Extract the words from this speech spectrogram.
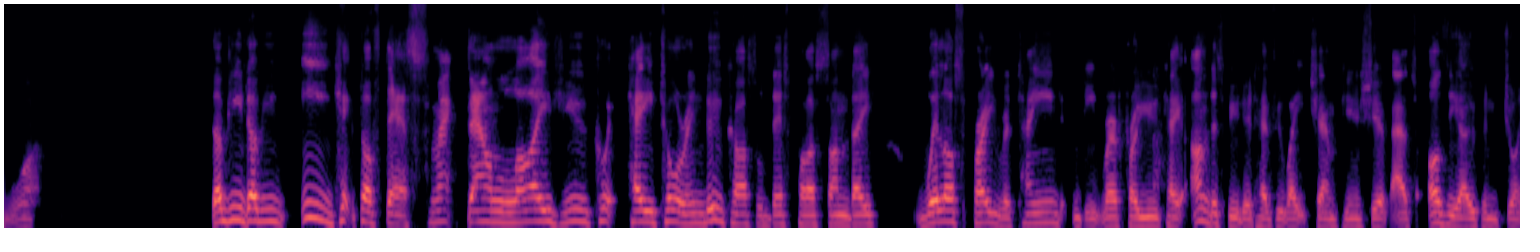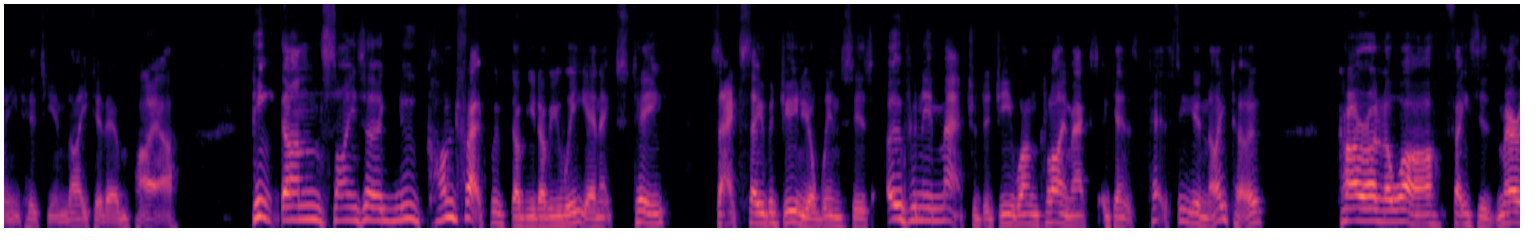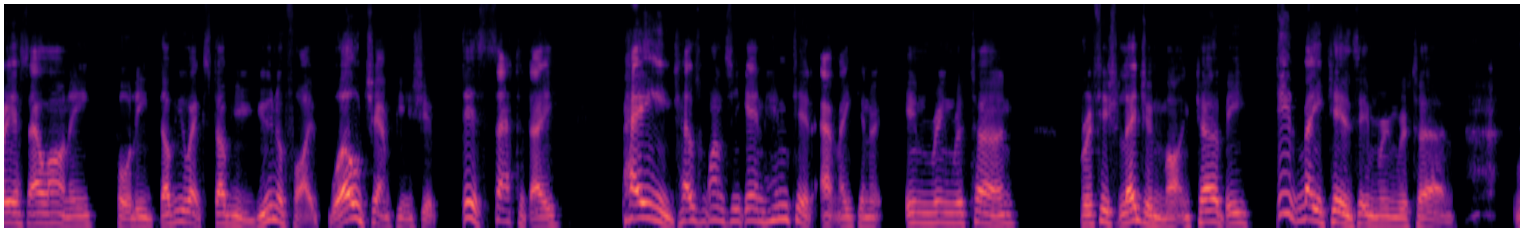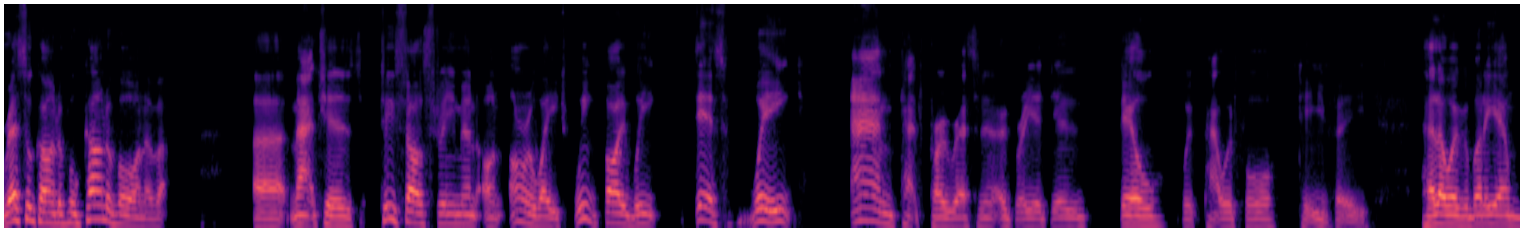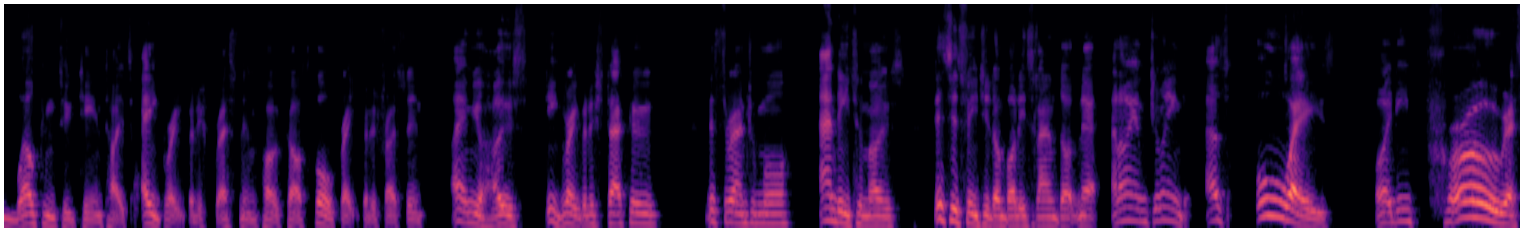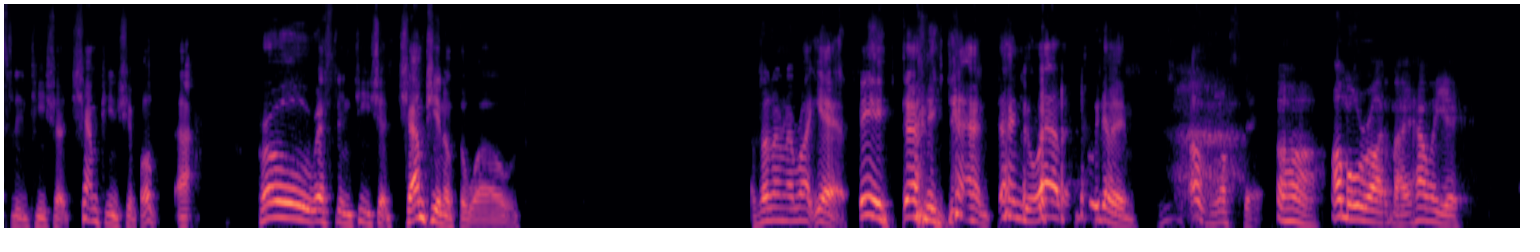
one. WWE kicked off their SmackDown Live UK tour in Newcastle this past Sunday. Will Ospreay retained the RevPro UK Undisputed Heavyweight Championship as Aussie Open joined his United Empire. Pete Dunne signs a new contract with WWE NXT. Zack Sabre Jr. wins his opening match of the G1 Climax against Tetsuya Naito. Cara Noir faces Marius Al-Ani for the WXW Unified World Championship this Saturday. Paige has once again hinted at making an in ring return. British legend Martin Kirby did make his in ring return. Wrestle Carnival Carnival of Honor, uh, matches, two stars streaming on ROH week by week this week, and Catch Pro Wrestling agree a deal, deal with Powered 4 TV. Hello, everybody, and welcome to Tea and Tights, a Great British Wrestling podcast for Great British Wrestling. I am your host, the Great British Taku, Mr. Andrew Moore, and Eater Most. This is featured on bodyslam.net, and I am joined, as always, by the Pro Wrestling T-shirt Championship of uh, Pro Wrestling T-shirt Champion of the World. I've done that right? Yeah, Big Danny Dan Daniel Allen. How are we doing? I've lost it. Oh, I'm all right, mate. How are you?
